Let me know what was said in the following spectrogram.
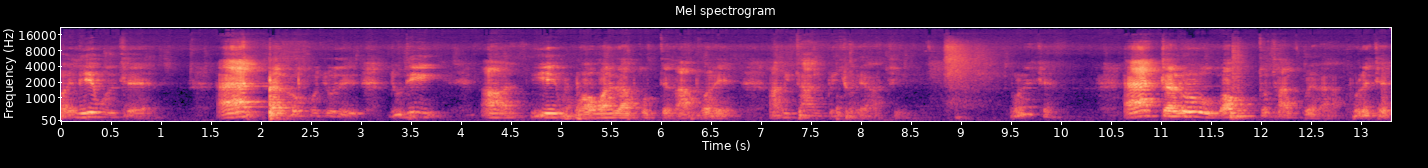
হয় নিয়ে বলছে, একটা লোক যদি যদি ইয়ে ভগবান লাভ করতে না পারে আমি তার পেছনে আছি। বলেছেন? একটা লোক অমুক্ত থাকবে না। বলেছেন?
